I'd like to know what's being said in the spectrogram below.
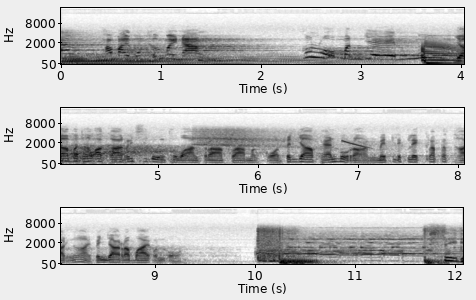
นั่ง ทำไมคุณถึงไม่นั่ง ก็ลมมันเย็น ยาบรรเทาอาการริดสีดวงทวารตราปลามังกรเป็นยาแผนโบราณเม็ดเล็กๆ รับประทานง่าย เป็นยาระบายอ่อนๆ CD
